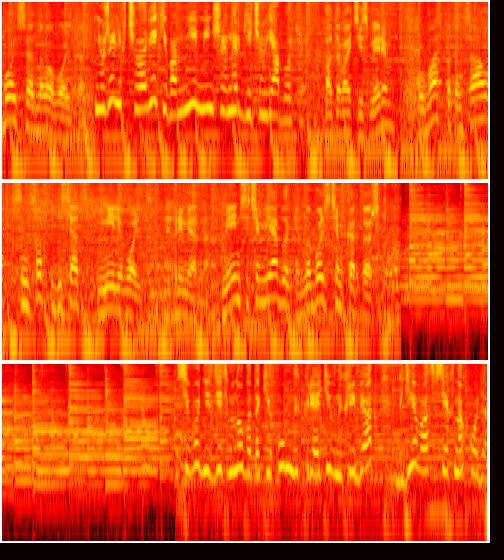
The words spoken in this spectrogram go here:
больше 1 вольта. Неужели в человеке во мне меньше энергии, чем в яблоке? А давайте измерим. У вас потенциал 750 милливольт примерно. Меньше, чем в яблоке, но больше, чем в картошке. Сегодня здесь много таких умных, креативных ребят. Где вас всех находят?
